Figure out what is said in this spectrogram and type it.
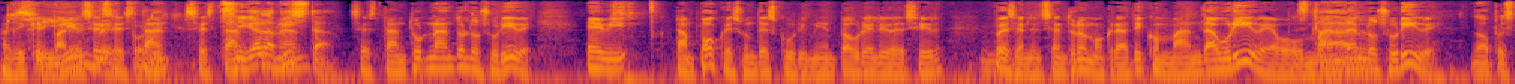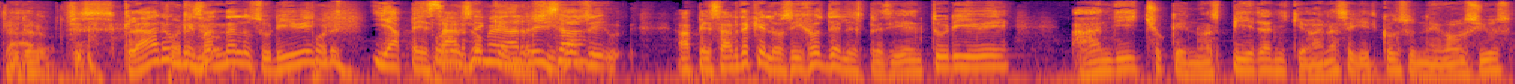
Así que Sí, parece hombre, se están, por- se están la pista. se están turnando los Uribe. Evi, tampoco es un descubrimiento, Aurelio, decir, pues en el Centro Democrático manda Uribe o Pues claro. mandan los Uribe. No, pues Pero, claro. pues, claro que eso- mandan los Uribe por- y a pesar de que da los risa. hijos de- a pesar de que los hijos del expresidente Uribe han dicho que no aspiran y que van a seguir con sus negocios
